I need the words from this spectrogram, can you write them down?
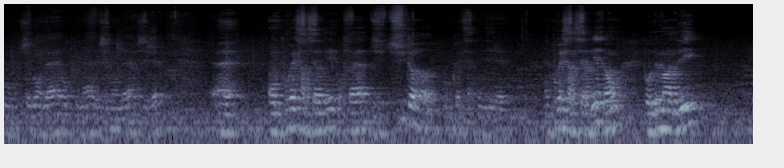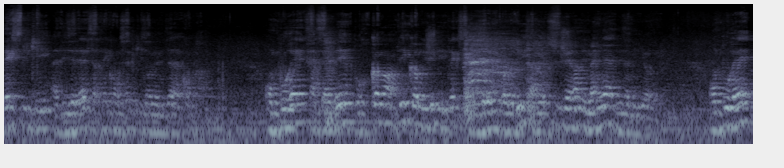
au secondaire, au primaire, au secondaire, au cégep. Euh, on pourrait s'en servir pour faire du tutorat auprès de certains élèves. On pourrait s'en servir donc pour demander d'expliquer à des élèves certains concepts qu'ils ont de misère à comprendre on pourrait s'en servir pour commenter, corriger des textes que les élèves produisent en leur suggérant des manières de les améliorer. On pourrait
